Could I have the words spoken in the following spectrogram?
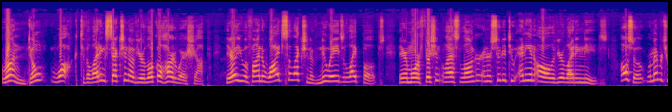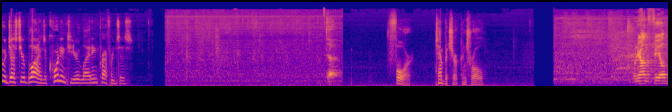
Run, don't walk to the lighting section of your local hardware shop. There you will find a wide selection of new age light bulbs. They are more efficient, last longer, and are suited to any and all of your lighting needs. Also, remember to adjust your blinds according to your lighting preferences. Duh. 4. Temperature control. When you're on the field,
